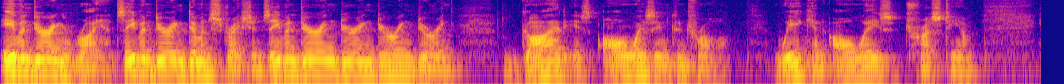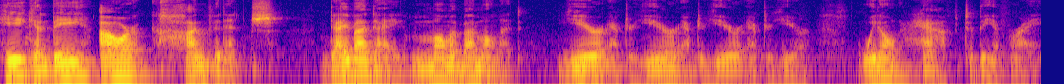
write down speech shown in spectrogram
even during riots, even during demonstrations, even during, during, during, during, God is always in control. We can always trust Him. He can be our confidence day by day, moment by moment, year after year after year after year. We don't have to be afraid.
